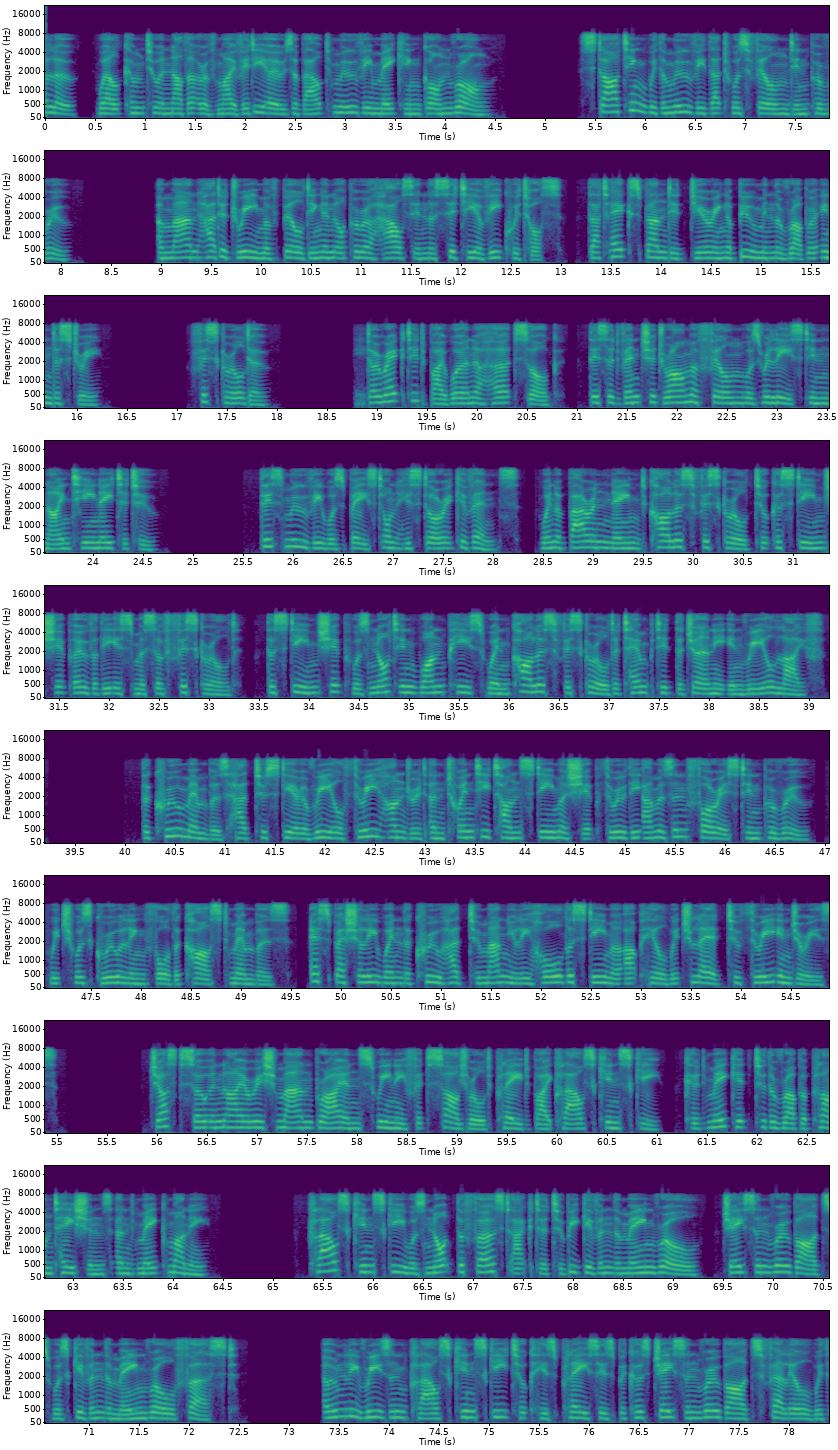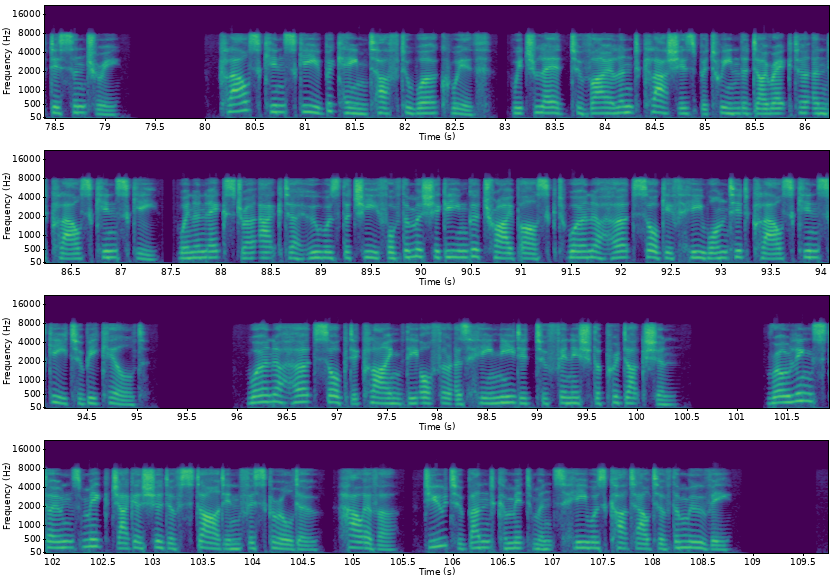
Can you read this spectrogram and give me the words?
Hello, welcome to another of my videos about movie making gone wrong. Starting with a movie that was filmed in Peru. A man had a dream of building an opera house in the city of Iquitos, that expanded during a boom in the rubber industry. Fitzcarraldo. Directed by Werner Herzog, this adventure drama film was released in 1982. This movie was based on historic events, when a baron named Carlos Fitzcarrald took a steamship over the Isthmus of Fitzcarrald. The steamship was not in one piece when Carlos Fitzcarrald attempted the journey in real life. The crew members had to steer a real 320-ton steamer ship through the Amazon forest in Peru, which was grueling for the cast members, especially when the crew had to manually haul the steamer uphill which led to three injuries. Just so an Irishman Brian Sweeney Fitzgerald played by Klaus Kinski, could make it to the rubber plantations and make money. Klaus Kinski was not the first actor to be given the main role, Jason Robards was given the main role first. Only reason Klaus Kinski took his place is because Jason Robards fell ill with dysentery. Klaus Kinski became tough to work with which led to violent clashes between the director and Klaus Kinski, when an extra actor who was the chief of the Machiguenga tribe asked Werner Herzog if he wanted Klaus Kinski to be killed. Werner Herzog declined the offer as he needed to finish the production. Rolling Stone's Mick Jagger should have starred in Fitzcarraldo, however, due to band commitments he was cut out of the movie.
